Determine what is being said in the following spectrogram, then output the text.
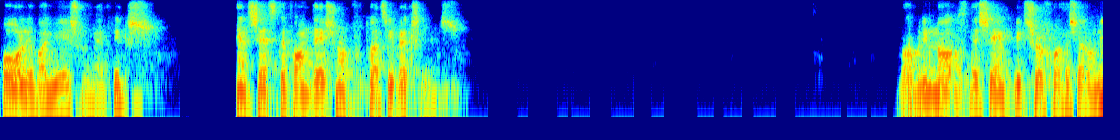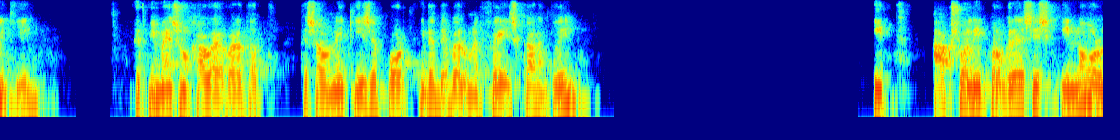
all evaluation metrics and sets the foundation to achieve excellence. Probably not the same picture for Thessaloniki. Let me mention, however, that Thessaloniki is a port in the development phase currently. It actually progresses in all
